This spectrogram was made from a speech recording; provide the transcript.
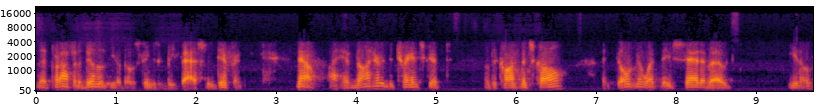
the profitability of those things would be vastly different. Now, I have not heard the transcript of the conference call. I don't know what they've said about, you know,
